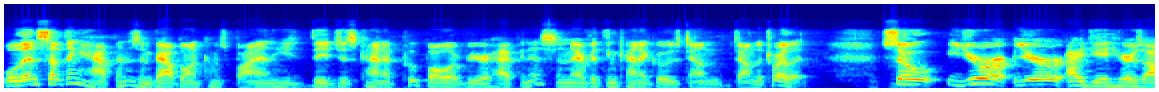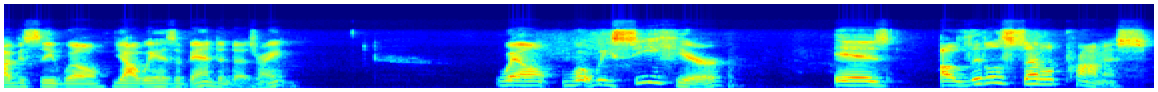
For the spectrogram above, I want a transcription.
Well, then something happens, and Babylon comes by, and he, they just kind of poop all over your happiness, and everything kind of goes down down the toilet. So your your idea here is obviously, well, Yahweh has abandoned us, right? Well, what we see here is a little subtle promise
